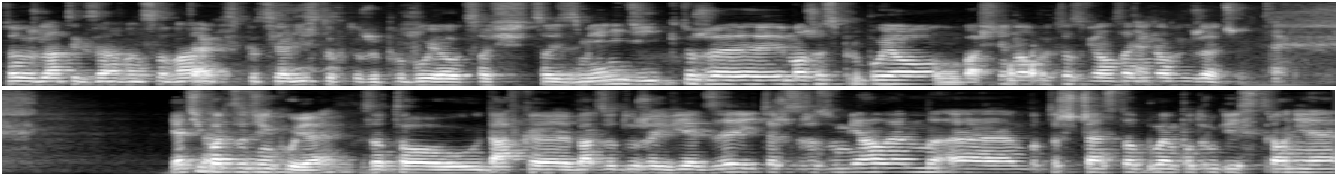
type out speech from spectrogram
To już dla tych zaawansowanych Tak. specjalistów, którzy próbują coś, coś zmienić i którzy może spróbują właśnie nowych rozwiązań i Tak. nowych rzeczy. Tak. Ja Ci Tak. bardzo dziękuję za tą dawkę bardzo dużej wiedzy i też zrozumiałem, e, bo też często byłem po drugiej stronie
